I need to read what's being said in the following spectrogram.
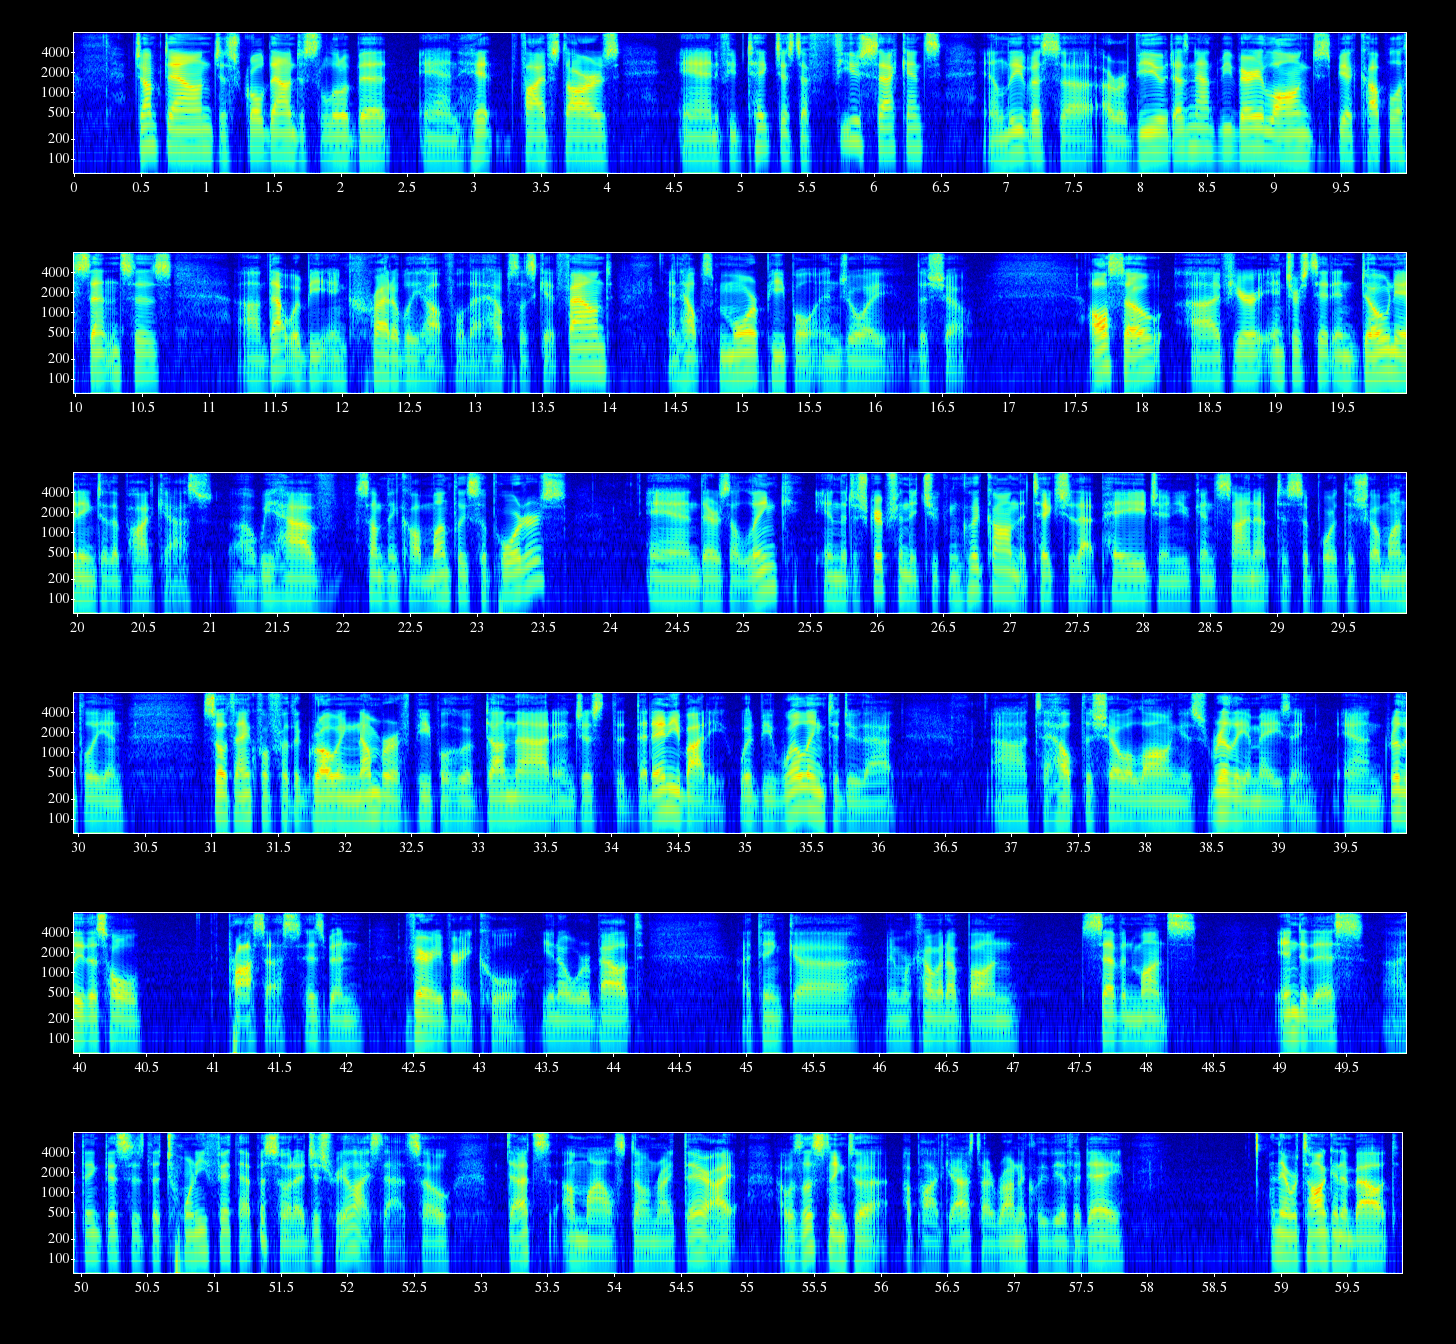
jump down, just scroll down just a little bit and hit five stars. And if you take just a few seconds and leave us a, a review, it doesn't have to be very long, just be a couple of sentences. Uh, that would be incredibly helpful. That helps us get found and helps more people enjoy the show. Also, uh, if you're interested in donating to the podcast, uh, we have something called monthly supporters and there's a link in the description that you can click on that takes you to that page and you can sign up to support the show monthly. And so thankful for the growing number of people who have done that and just that, that anybody would be willing to do that uh, to help the show along is really amazing. And really this whole process has been very very cool. You know we're about i think uh, i mean we're coming up on seven months into this. I think this is the 25th episode. I just realized that. So that's a milestone right there. I, I was listening to a, a podcast, ironically, the other day, and they were talking about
